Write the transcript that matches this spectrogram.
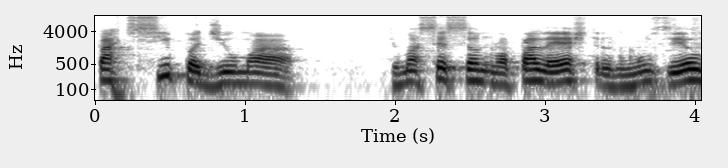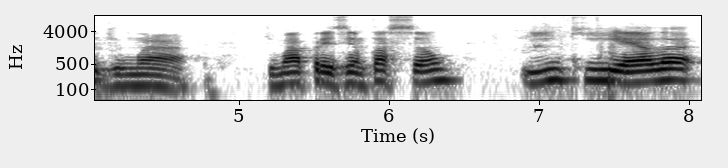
participa de uma, de uma sessão, de uma palestra no museu, de uma, de uma apresentação, em que ela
